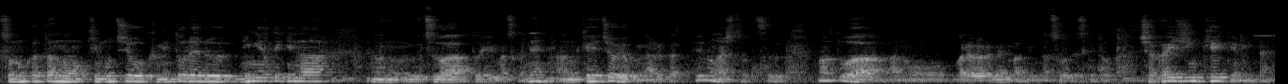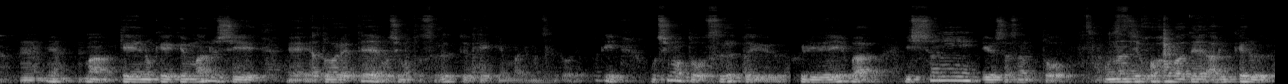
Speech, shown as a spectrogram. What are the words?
その方の気持ちを汲み取れる人間的な、うん、器といいますかね、あの傾聴力があるかっていうのが一つ、まああとはあの我々メンバーみんなそうですけど、社会人経験みたいな。うん。ねまあ、経営の経験もあるし、えー雇われてお仕事するっていう経験もありますけどやっぱりお仕事をするというくくりで言えば一緒に利用者さんと同じ歩幅で歩ける、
